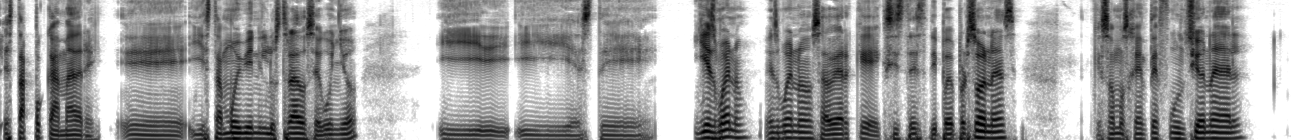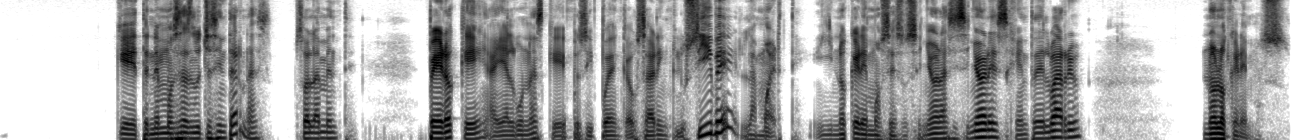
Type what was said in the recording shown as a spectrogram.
está poca madre. eh, y está muy bien ilustrado, según yo. Y, y este. Y es bueno, es bueno saber que existe este tipo de personas, que somos gente funcional, que tenemos esas luchas internas, solamente. Pero que hay algunas que pues sí pueden causar inclusive la muerte. Y no queremos eso, señoras y señores, gente del barrio. No lo queremos.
